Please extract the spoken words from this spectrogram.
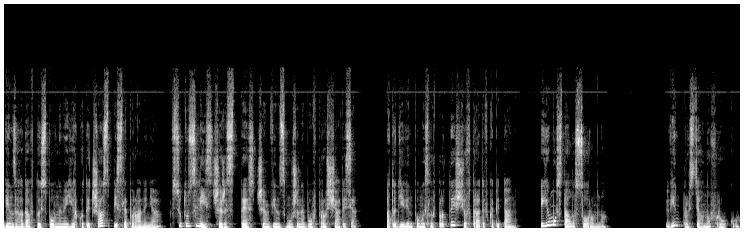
Він згадав той сповнений гіркоти час після поранення, всю ту злість через те, з чим він змушений був прощатися, а тоді він помислив про те, що втратив капітан, і йому стало соромно. Він простягнув руку.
